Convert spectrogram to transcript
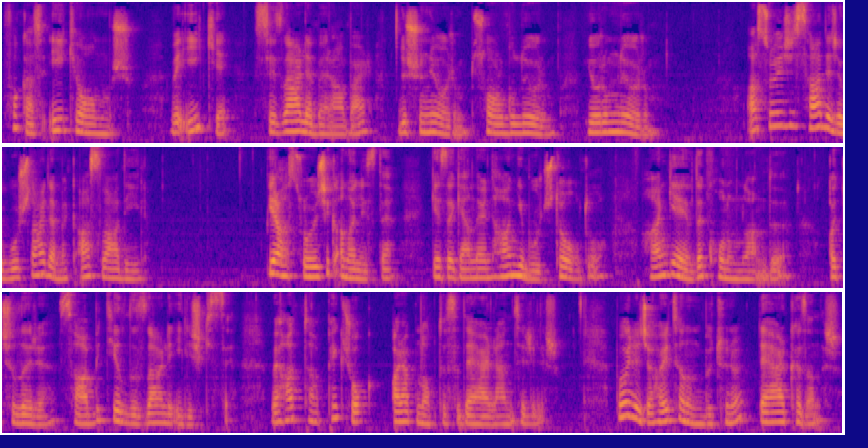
Fakat iyi ki olmuş ve iyi ki sizlerle beraber düşünüyorum, sorguluyorum, yorumluyorum. Astroloji sadece burçlar demek asla değil. Bir astrolojik analizde gezegenlerin hangi burçta olduğu, hangi evde konumlandığı, açıları, sabit yıldızlarla ilişkisi ve hatta pek çok Arap noktası değerlendirilir. Böylece haritanın bütünü değer kazanır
